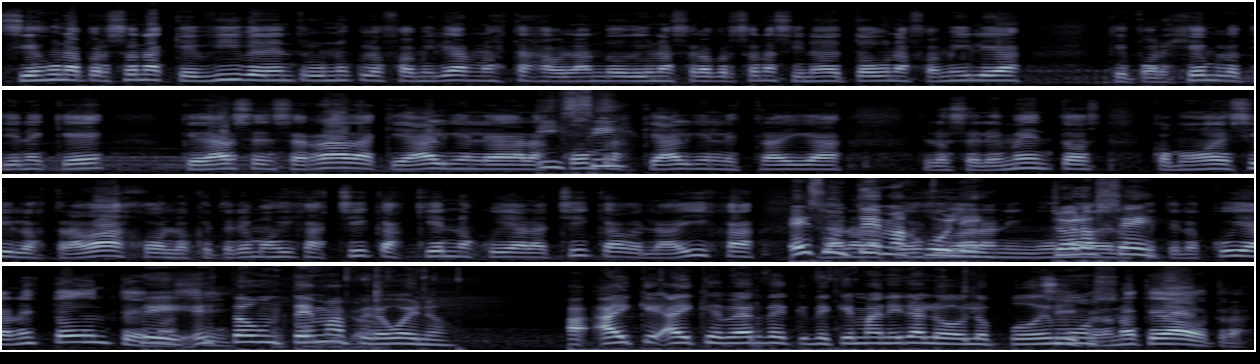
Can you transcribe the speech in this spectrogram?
si es una persona que vive dentro de un núcleo familiar, no estás hablando de una sola persona, sino de toda una familia que, por ejemplo, tiene que quedarse encerrada, que alguien le haga las compras, que alguien les traiga los elementos, como vos decís, los trabajos, los que tenemos hijas chicas, quién nos cuida a la chica, la hija. Es un tema, Juli. Yo lo sé. te los cuidan, es todo un tema. Sí, es todo un tema, pero bueno. Hay que, hay que ver de, qué manera lo, lo podemos... Sí, pero no queda otra.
